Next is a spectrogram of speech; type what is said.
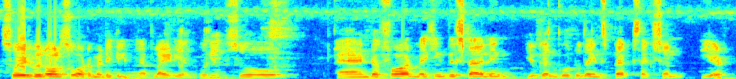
So it will also automatically applied here. Okay so and for making this styling you can go to the inspect section here.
